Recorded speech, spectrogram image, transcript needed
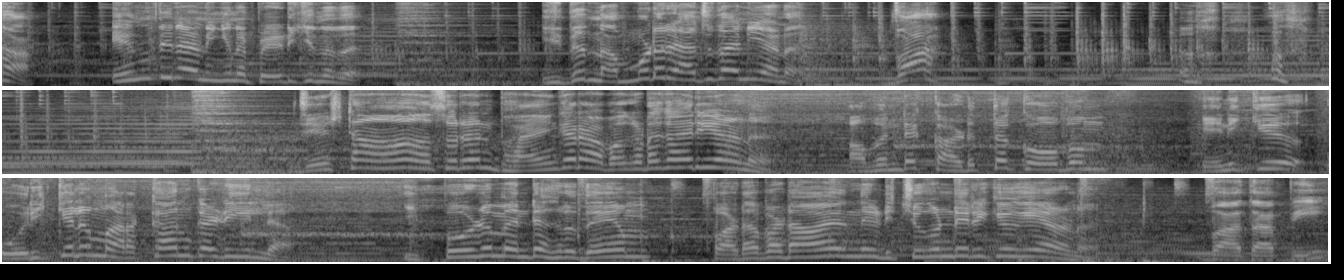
മൂഢ എന്തിനാണ് ഇങ്ങനെ പേടിക്കുന്നത്? ഇത് നമ്മുടെ രാജധാനിയാണ്. വാ. ജ്യേഷ്ഠ ആ അസുരൻ ഭയങ്കര അപകടകാരിയാണ്. അവന്റെ കടുത്ത കോപം എനിക്ക് ഒരിക്കലും മറക്കാൻ കഴിയില്ല. ഇപ്പോഴും എന്റെ ഹൃദയം പടപടാ എന്ന് ഇടിച്ചുകൊണ്ടിരിക്കുകയാണ്. വാതാപി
